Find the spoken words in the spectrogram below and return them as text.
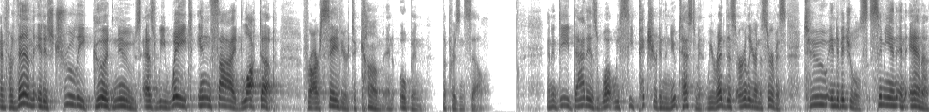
and for them, it is truly good news as we wait inside, locked up, for our Savior to come and open the prison cell. And indeed, that is what we see pictured in the New Testament. We read this earlier in the service. Two individuals, Simeon and Anna,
